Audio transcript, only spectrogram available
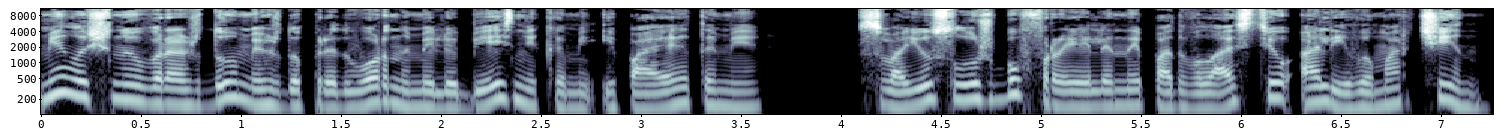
Мелочную вражду между придворными любезниками и поэтами, свою службу фрейлины под властью Оливы Марчин,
